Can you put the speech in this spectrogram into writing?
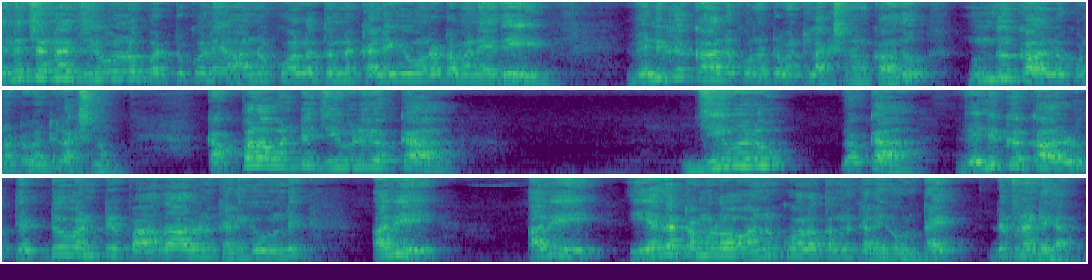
చిన్న చిన్న జీవులను పట్టుకునే అనుకూలతను కలిగి ఉండటం అనేది వెనుక కాళ్ళకు ఉన్నటువంటి లక్షణం కాదు ముందు కాళ్ళకు ఉన్నటువంటి లక్షణం. కప్పల వంటి జీవుల యొక్క జీవులు యొక్క వెనుక కాళ్ళు తెడ్డు వంటి పాదాలను కలిగి ఉండి అవి అవి ఏదటంలో అనుకూలతను కలిగి ఉంటాయి. డెఫినెట్గా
